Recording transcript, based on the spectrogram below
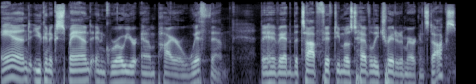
and you can expand and grow your empire with them. They have added the top 50 most heavily traded American stocks.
